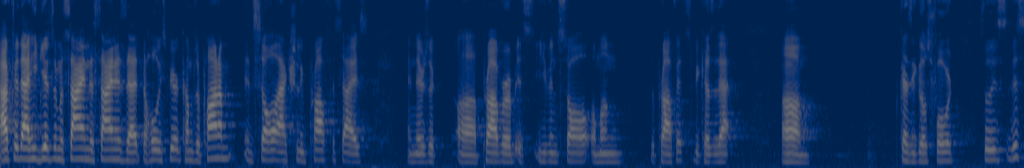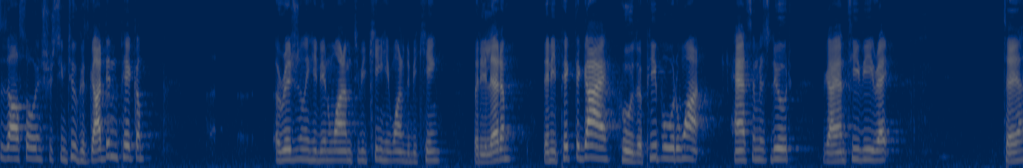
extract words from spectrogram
After that, he gives them a sign. The sign is that the Holy Spirit comes upon him, and Saul actually prophesies. And there's a uh, proverb, it's even Saul among the prophets because of that, um, because he goes forward. So this, this is also interesting too, because God didn't pick him. Originally, he didn't want him to be king. He wanted to be king, but he let him. Then he picked the guy who the people would want, handsomest dude, the guy on TV, right? Taya,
